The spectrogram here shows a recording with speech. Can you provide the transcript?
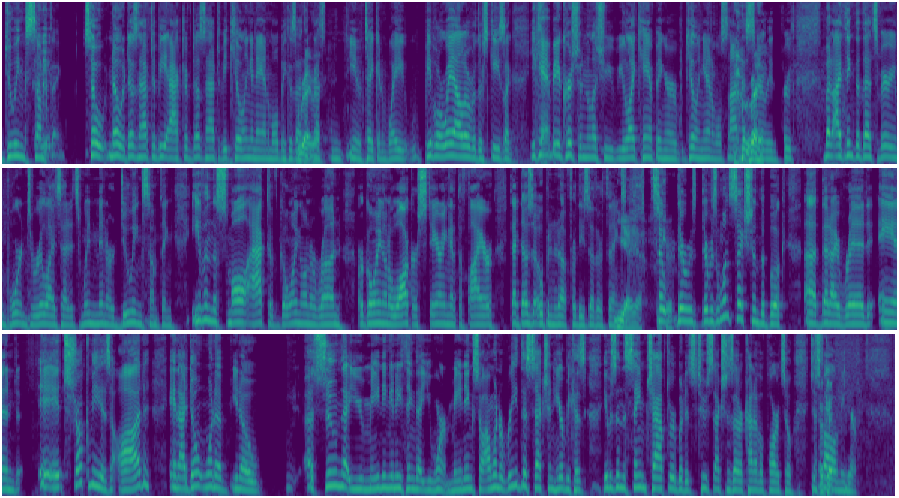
doing something. So no, it doesn't have to be active. Doesn't have to be killing an animal because I right, think that's right. been you know taken way. People are way out over their skis. Like you can't be a Christian unless you you like camping or killing animals. Not necessarily right. the truth, but I think that that's very important to realize that it's when men are doing something, even the small act of going on a run or going on a walk or staring at the fire, that does open it up for these other things. Yeah, yeah. So sure. there was there was one section of the book uh, that I read and it, it struck me as odd, and I don't want to you know assume that you meaning anything that you weren't meaning. So I want to read this section here because it was in the same chapter, but it's two sections that are kind of apart. So just okay. follow me here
